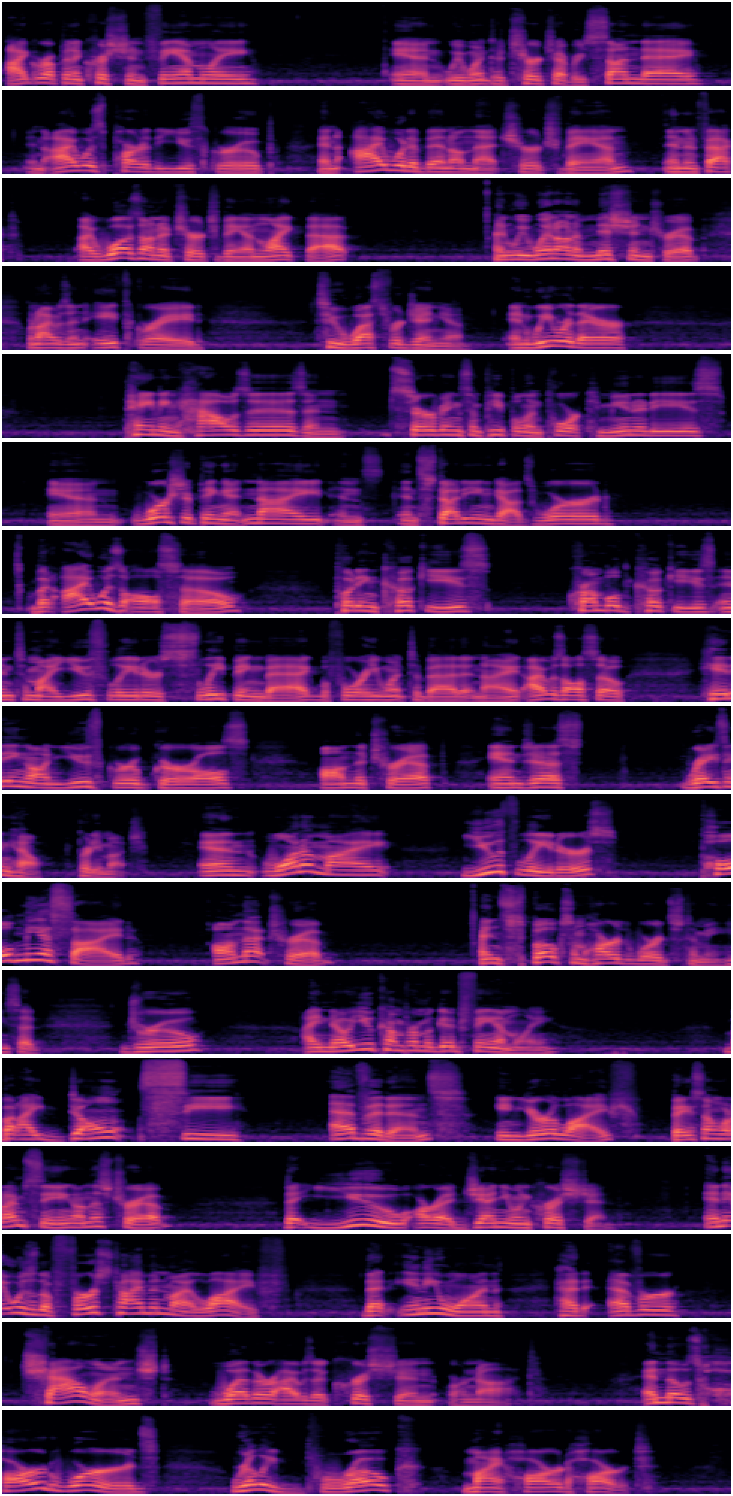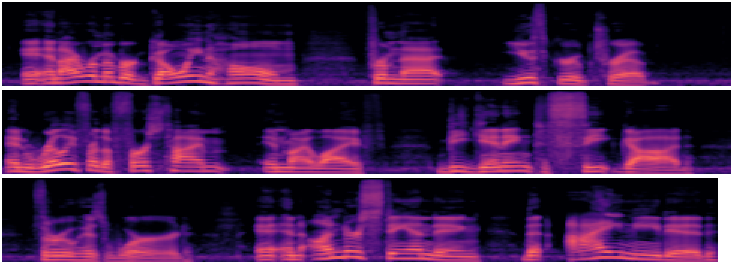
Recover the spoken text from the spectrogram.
I grew up in a Christian family and we went to church every Sunday, and I was part of the youth group, and I would have been on that church van. And in fact, I was on a church van like that. And we went on a mission trip when I was in eighth grade to West Virginia. And we were there painting houses and serving some people in poor communities and worshiping at night and, and studying God's word. But I was also putting cookies crumbled cookies into my youth leader's sleeping bag before he went to bed at night. I was also hitting on youth group girls on the trip and just raising hell, pretty much. And one of my youth leaders pulled me aside on that trip and spoke some hard words to me. He said, Drew, I know you come from a good family, but I don't see evidence in your life based on what I'm seeing on this trip, that you are a genuine Christian. And it was the first time in my life that anyone had ever challenged whether I was a Christian or not. And those hard words really broke my hard heart. And I remember going home from that youth group trip and really for the first time in my life beginning to seek God through His Word and understanding that I needed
